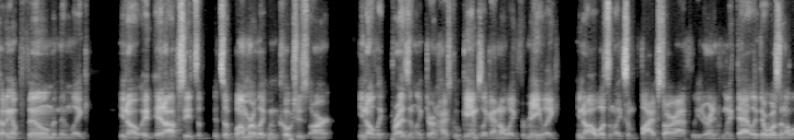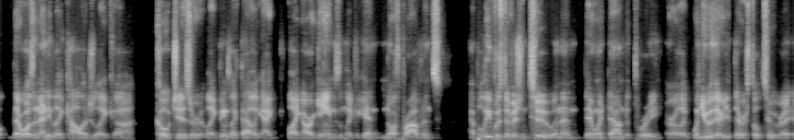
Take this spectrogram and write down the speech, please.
cutting up film, and then like you know, it, it obviously it's a it's a bummer like when coaches aren't you know like present like during high school games. Like I know like for me like you know I wasn't like some five star athlete or anything like that. Like there wasn't a, there wasn't any like college like uh coaches or like things like that like at, like our games and like again North Providence I believe was Division two and then they went down to three or like when you were there there were still two right.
